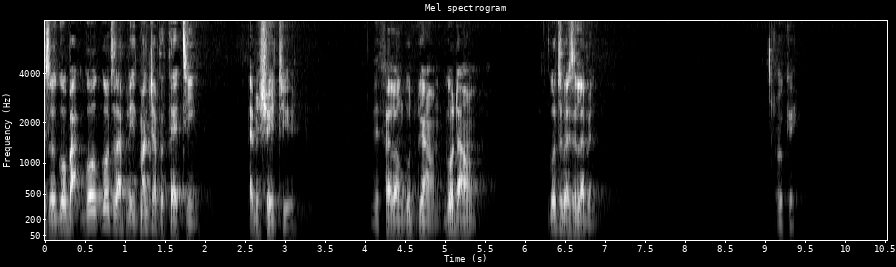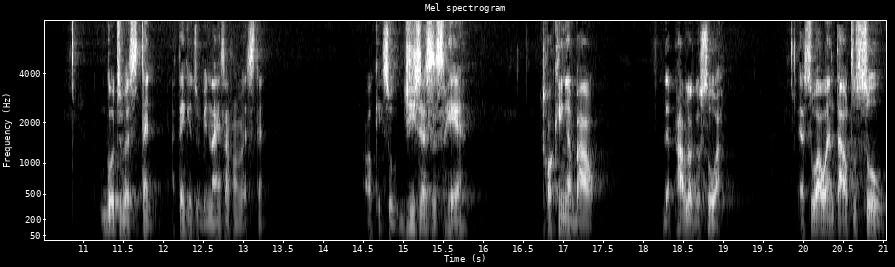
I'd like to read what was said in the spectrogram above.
so go back, go, go to that place, Mark chapter 13. Let me show it to you. They fell on good ground. Go down. Go to verse 11. Okay. Go to verse 10. I think it would be nicer from verse 10. Okay, so Jesus is here talking about the parable of the sower. The sower went out to sow.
